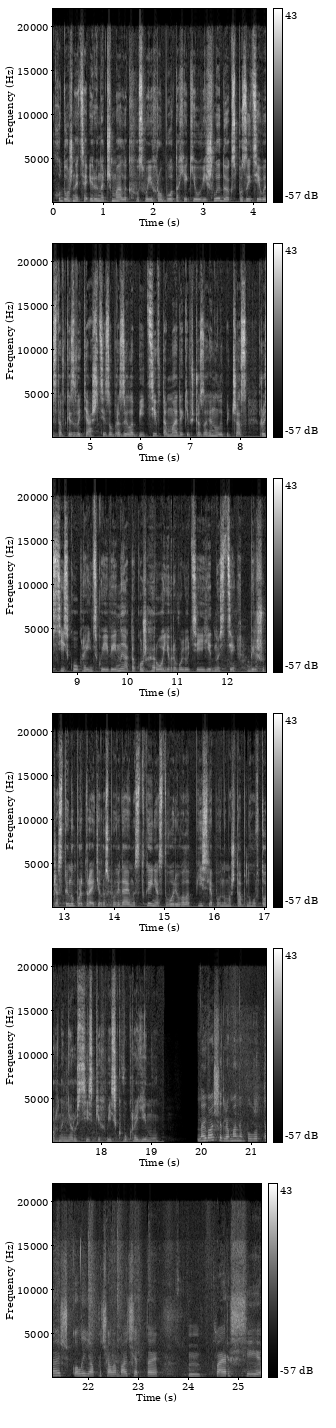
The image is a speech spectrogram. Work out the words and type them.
Художниця Ірина Чмелик у своїх роботах, які увійшли до експозиції виставки звитяжці, зобразила бійців та медиків, що загинули під час російсько-української війни, а також героїв революції гідності. Більшу частину портретів розповідає мисткиня, створювала після повномасштабного вторгнення російських військ в Україну. Найважче для мене було те, коли я почала бачити перші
